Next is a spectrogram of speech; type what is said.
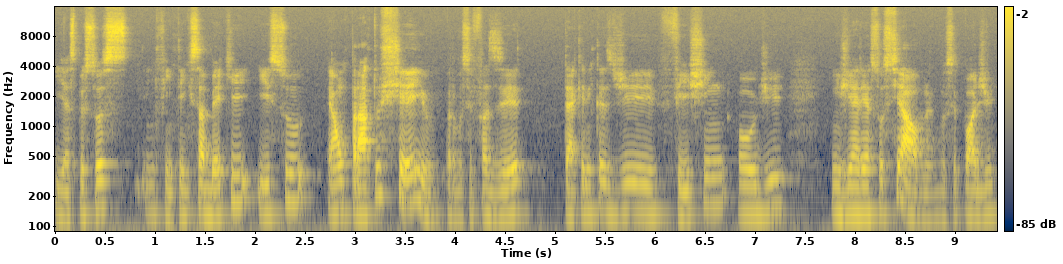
e as pessoas, enfim, têm que saber que isso é um prato cheio para você fazer técnicas de phishing ou de engenharia social, né? Você pode,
